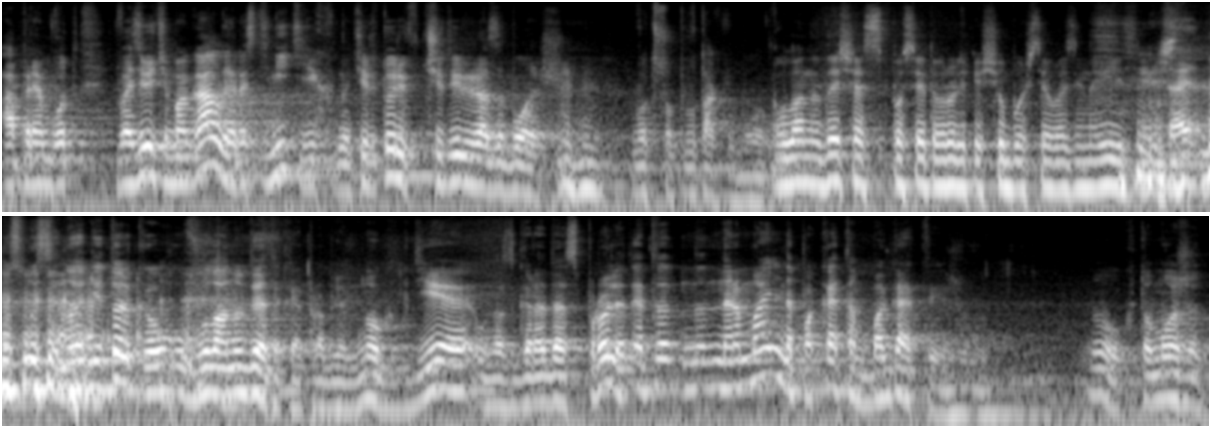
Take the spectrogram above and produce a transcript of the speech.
а прям вот возьмете Магалы и растяните их на территории в 4 раза больше. Вот чтобы вот так было. Улан-Удэ сейчас после этого ролика еще больше тебя возненавидит, ну, в смысле, но не только в Улан-Удэ такая проблема. Много где у нас города с пролет. Это нормально, пока там богатые живут. Ну, кто может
